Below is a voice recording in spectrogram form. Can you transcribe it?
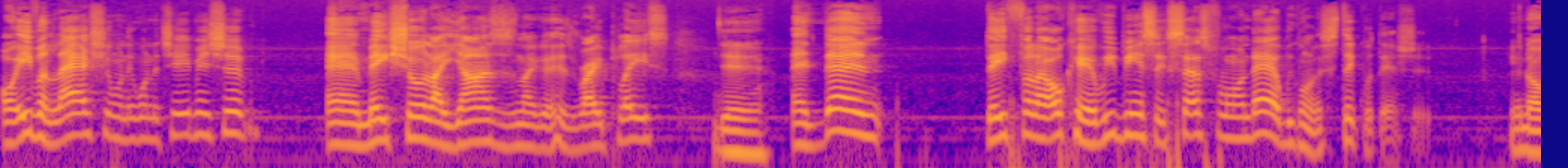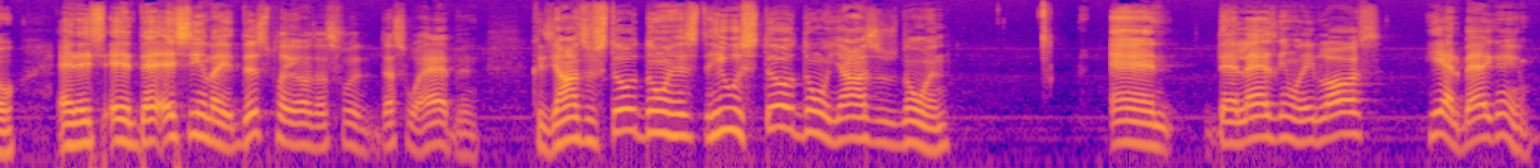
or even last year when they won the championship and make sure like Giannis is in like his right place yeah. and then they feel like okay, we being successful on that, we're gonna stick with that shit, you know. And it's and that it seemed like this playoffs that's what that's what happened because Giannis was still doing his he was still doing what Giannis was doing, and that last game when they lost, he had a bad game.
